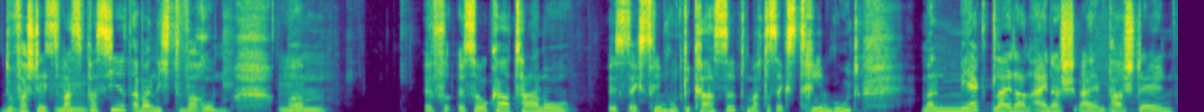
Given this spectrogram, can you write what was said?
Du verstehst, was mhm. passiert, aber nicht warum. Mhm. Ähm, Ahsoka Tano ist extrem gut gecastet, macht das extrem gut. Man merkt leider an einer, ein paar Stellen,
